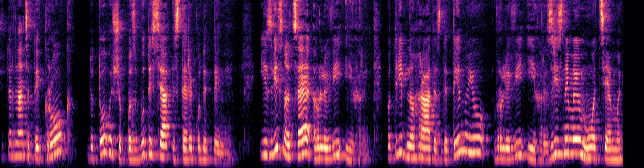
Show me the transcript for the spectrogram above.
Чотирнадцятий крок до того, щоб позбутися істерику дитини. І, звісно, це рольові ігри. Потрібно грати з дитиною в рольові ігри з різними емоціями,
